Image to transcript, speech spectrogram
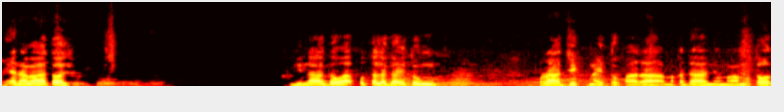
Ayan na mga tol. Ginagawa po talaga itong project na ito para makadaan yung mga motor.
